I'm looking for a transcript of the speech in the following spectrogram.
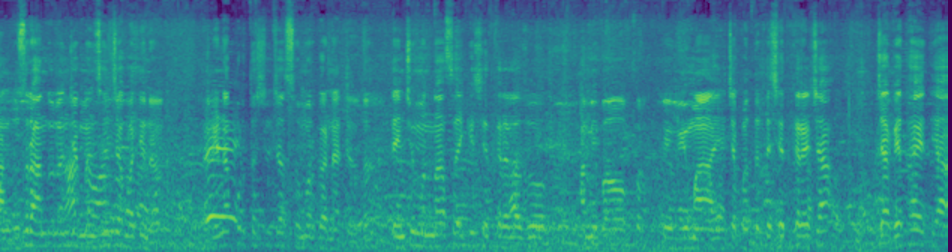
आणि दुसरं आंदोलन जे मनसेच्या वतीनं रेणापूर तहसीलच्या समोर करण्यात येत होतं. त्यांची म्हणणं असं आहे की शेतकऱ्याला जो हमी भाव विमा याच्याबद्दल ते शेतकऱ्याच्या ज्या व्यथा आहेत ह्या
